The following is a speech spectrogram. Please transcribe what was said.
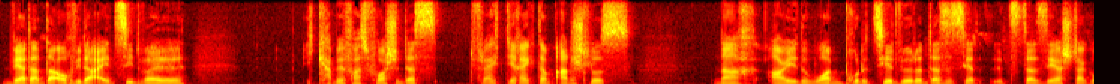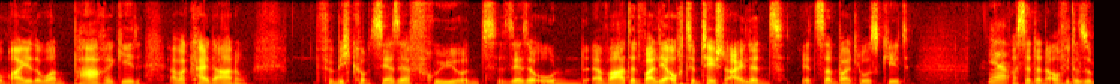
wer dann da auch wieder einzieht, weil ich kann mir fast vorstellen, dass vielleicht direkt am Anschluss nach Are You the One produziert wird und dass es jetzt da sehr stark um Are You the One Paare geht, aber keine Ahnung. Für mich kommt es sehr, sehr früh und sehr, sehr unerwartet, weil ja auch Temptation Island jetzt dann bald losgeht. Ja. Was ja dann auch wieder so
